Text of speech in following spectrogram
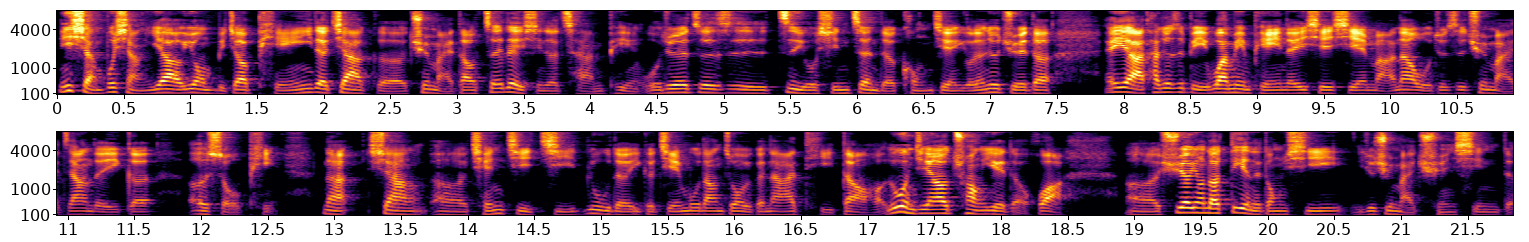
你想不想要用比较便宜的价格去买到这类型的产品？我觉得这是自由新政的空间。有人就觉得，哎呀，它就是比外面便宜了一些些嘛，那我就是去买这样的一个二手品。那像呃前几集录的一个节目当中，有跟大家提到哈，如果你今天要创业的话。呃，需要用到电的东西，你就去买全新的；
